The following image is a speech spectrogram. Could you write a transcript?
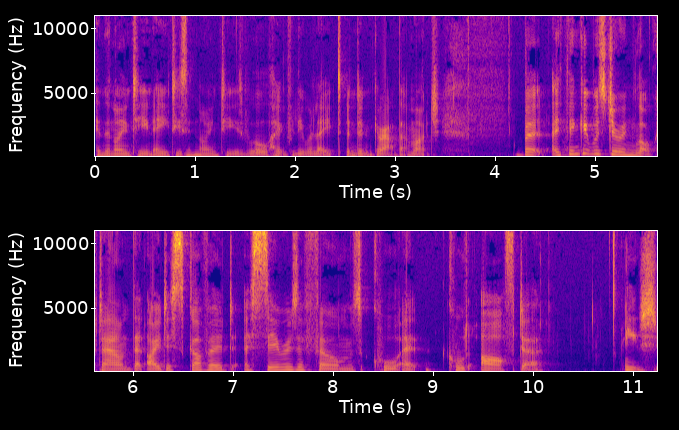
in the 1980s and 90s will hopefully relate and didn't go out that much. But I think it was during lockdown that I discovered a series of films called, uh, called After. Each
